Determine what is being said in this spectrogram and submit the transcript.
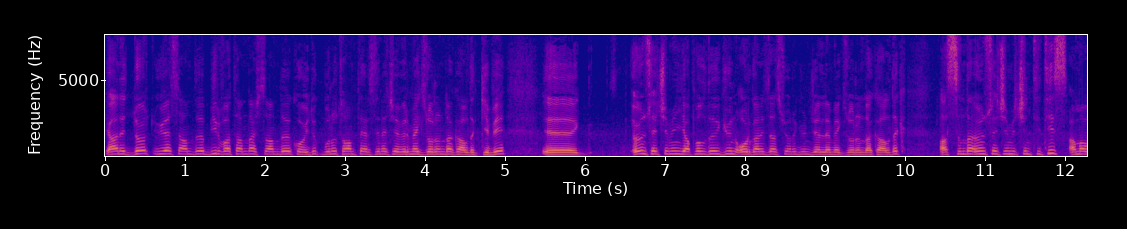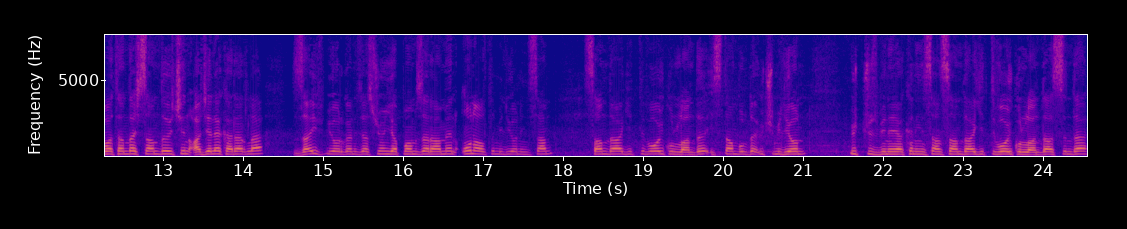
Yani dört üye sandığı bir vatandaş sandığı koyduk. Bunu tam tersine çevirmek zorunda kaldık gibi. Ee, ön seçimin yapıldığı gün organizasyonu güncellemek zorunda kaldık. Aslında ön seçim için titiz ama vatandaş sandığı için acele kararla zayıf bir organizasyon yapmamıza rağmen 16 milyon insan sandığa gitti ve oy kullandı. İstanbul'da 3 milyon 300 bine yakın insan sandığa gitti ve oy kullandı. Aslında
